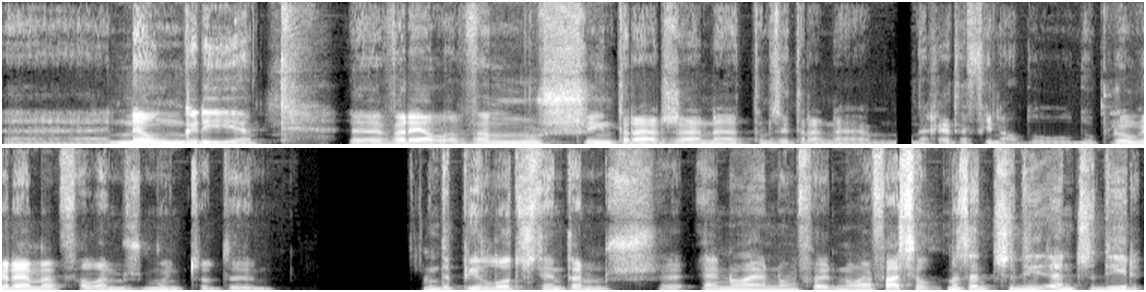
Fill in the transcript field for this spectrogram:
uh, na Hungria. Uh, Varela, vamos entrar já na, estamos a entrar na, na reta final do, do programa, falamos muito de, de pilotos, tentamos, uh, não, é, não, foi, não é fácil, mas antes de, antes de ir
